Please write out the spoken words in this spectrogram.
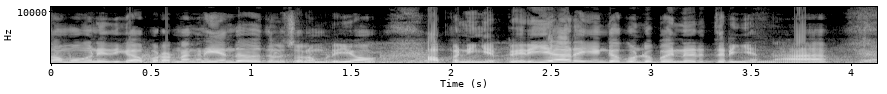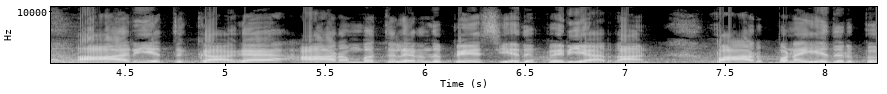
சமூக நீதிக்காக போறாங்கன்னு எந்த விதத்தில் சொல்ல முடியும்? அப்ப நீங்க பெரியாரை எங்க கொண்டு போய் நிறுத்துறீங்கன்னா ஆரியத்துக்காக ஆரம்பத்திலிருந்து பேசியது பெரியார் தான். பார்ப்பன எதிர்ப்பு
